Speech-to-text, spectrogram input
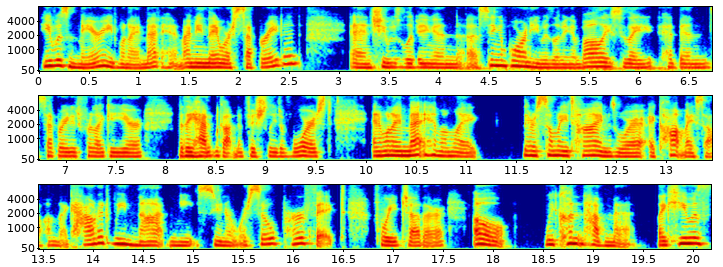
he was married when I met him. I mean, they were separated and she was living in uh, Singapore and he was living in Bali. So they had been separated for like a year, but they hadn't gotten officially divorced. And when I met him, I'm like, there's so many times where I caught myself. I'm like, how did we not meet sooner? We're so perfect for each other. Oh, we couldn't have met. Like he was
